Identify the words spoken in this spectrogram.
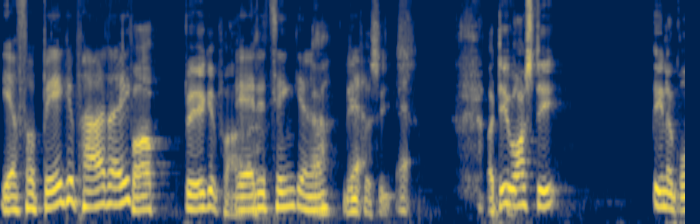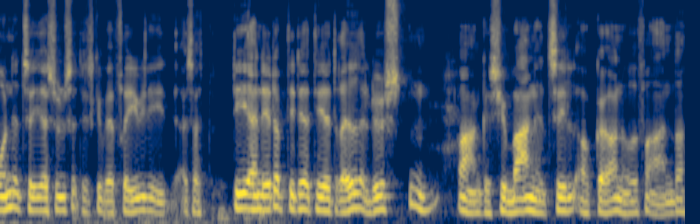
Ja, for begge parter, ikke? For begge parter. Ja, det tænker jeg nok. Ja, lige Ja, præcis. ja. Og det er jo også det, en af grundene til, at jeg synes, at det skal være frivilligt. Altså, det er netop det der, det er drevet af lysten og engagementet til at gøre noget for andre.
